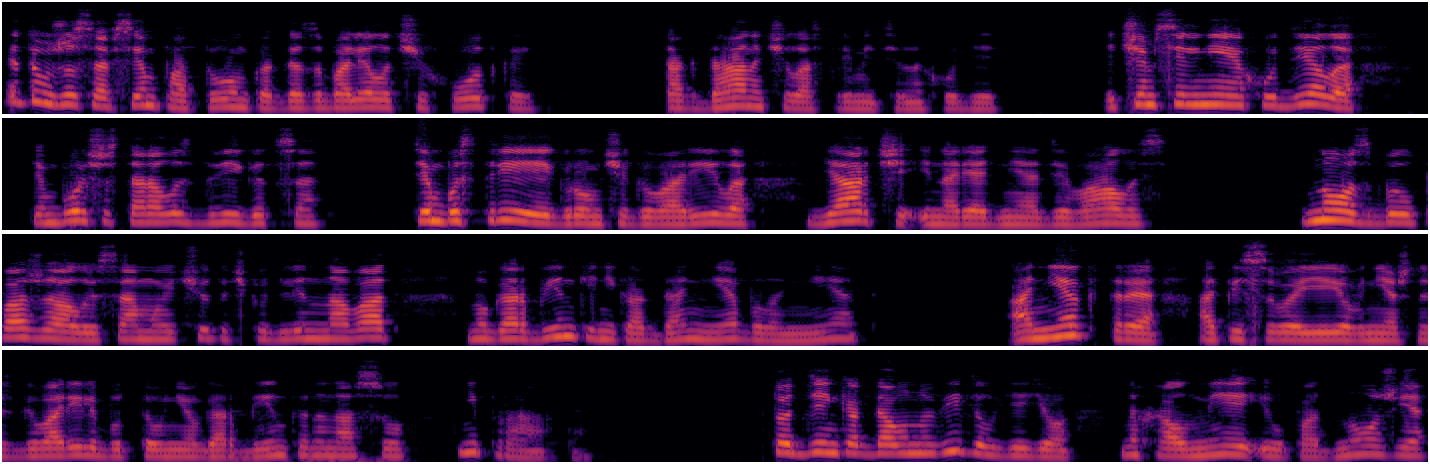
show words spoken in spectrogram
это уже совсем потом, когда заболела чехоткой, тогда начала стремительно худеть. И чем сильнее худела, тем больше старалась двигаться, тем быстрее и громче говорила, ярче и наряднее одевалась. Нос был, пожалуй, самую чуточку длинноват, но горбинки никогда не было, нет. А некоторые, описывая ее внешность, говорили, будто у нее горбинка на носу. Неправда. В тот день, когда он увидел ее на холме и у подножья,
